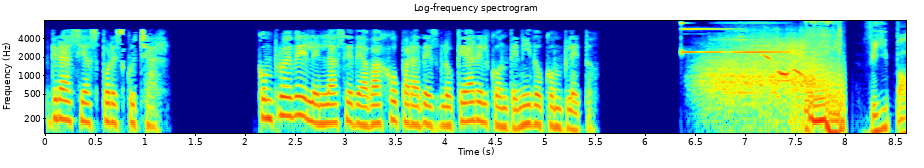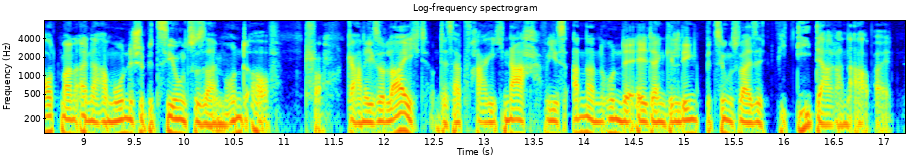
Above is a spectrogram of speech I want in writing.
Gracias por escuchar. Compruebe el enlace de abajo para desbloquear el contenido completo. Wie baut man eine harmonische Beziehung zu seinem Hund auf? Puh, gar nicht so leicht. Und deshalb frage ich nach, wie es anderen Hundeeltern gelingt, beziehungsweise wie die daran arbeiten.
